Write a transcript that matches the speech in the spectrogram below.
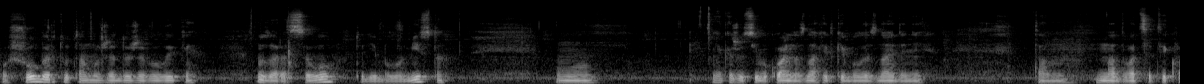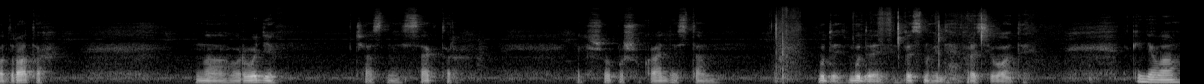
по Шуберту там уже дуже велике. Ну, зараз село, тоді було місто. Я кажу, ці буквально знахідки були знайдені там на 20 квадратах на городі, частний сектор. Якщо пошукати десь там, буде, буде весною де працювати. Такі діла.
